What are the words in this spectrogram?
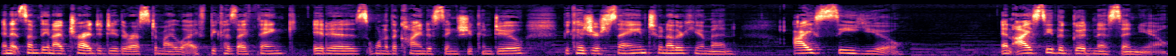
And it's something I've tried to do the rest of my life because I think it is one of the kindest things you can do because you're saying to another human, I see you and I see the goodness in you.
